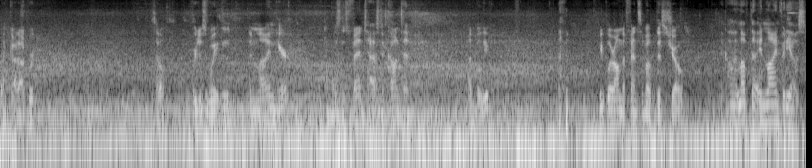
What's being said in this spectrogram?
that got awkward. So, we're just waiting in line here. This is fantastic content. Unbelievable. people are on the fence about this show. Like, oh, I love the inline videos.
